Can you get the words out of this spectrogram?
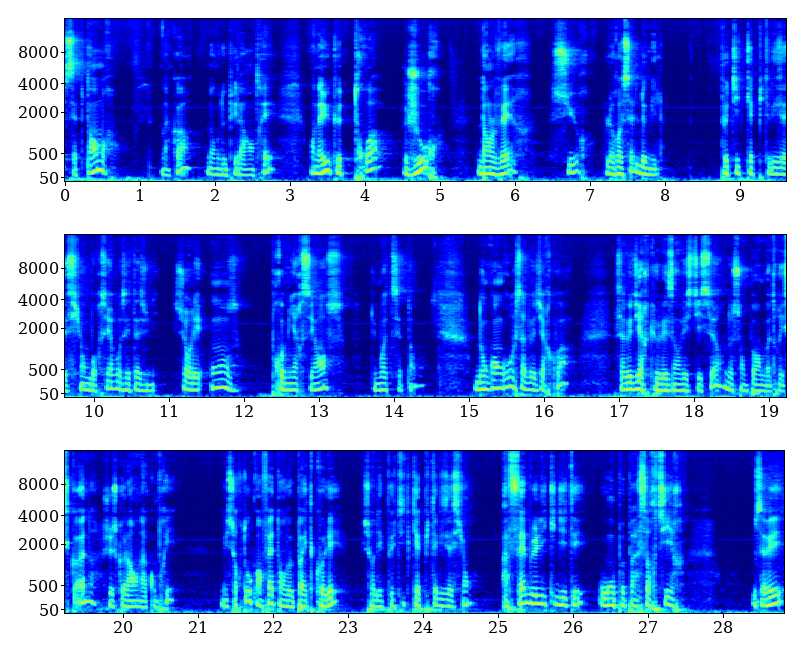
septembre, d'accord? Donc depuis la rentrée, on a eu que trois jours dans le vert sur le Russell 2000. Petite capitalisation boursière aux États-Unis sur les 11 premières séances du mois de septembre. Donc en gros, ça veut dire quoi? Ça veut dire que les investisseurs ne sont pas en mode risk-on, jusque-là on a compris, mais surtout qu'en fait on ne veut pas être collé sur des petites capitalisations à faible liquidité où on ne peut pas sortir. Vous savez,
